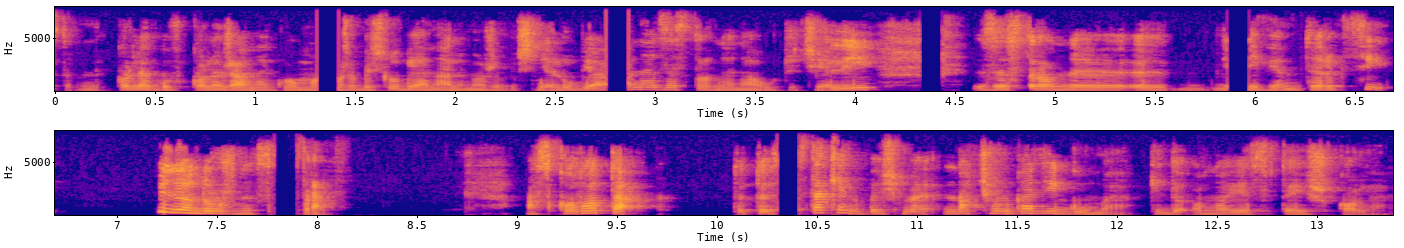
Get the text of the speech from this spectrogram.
strony kolegów, koleżanek, bo może być lubiane, ale może być nielubiane, ze strony nauczycieli, ze strony, y, nie wiem, dyrekcji, milion różnych spraw. A skoro tak, to to jest tak, jakbyśmy naciągali gumę, kiedy ono jest w tej szkole.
